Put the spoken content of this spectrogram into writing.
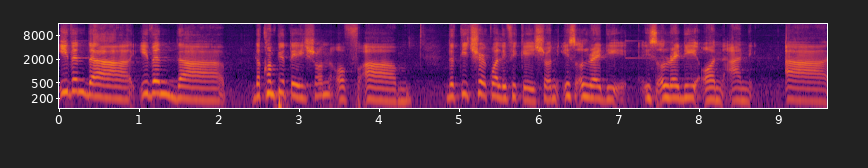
even the even the the computation of um, the teacher qualification is already is already on an uh,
